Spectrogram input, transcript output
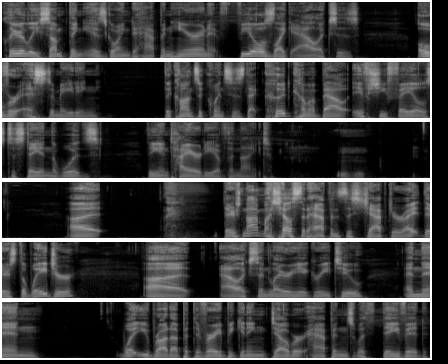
clearly something is going to happen here and it feels like Alex is overestimating the consequences that could come about if she fails to stay in the woods the entirety of the night. Mm-hmm. Uh, there's not much else that happens this chapter, right? There's the wager, uh, Alex and Larry agree to, and then what you brought up at the very beginning, Delbert happens with David.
